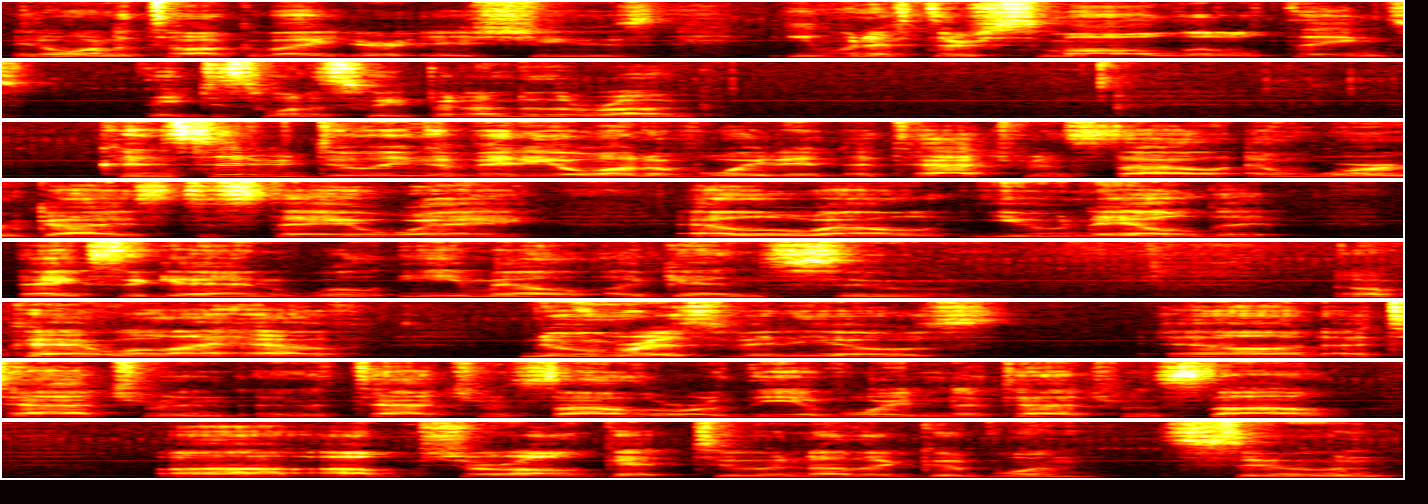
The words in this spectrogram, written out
They don't want to talk about your issues. Even if they're small little things, they just want to sweep it under the rug. Consider doing a video on avoidant attachment style and warn guys to stay away. LOL, you nailed it. Thanks again. We'll email again soon. Okay, well I have numerous videos on attachment and attachment style or the avoidant attachment style. Uh, I'm sure I'll get to another good one soon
